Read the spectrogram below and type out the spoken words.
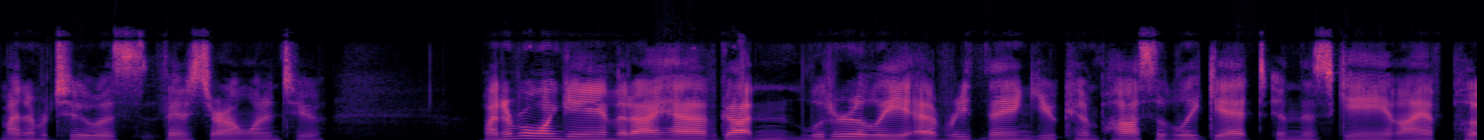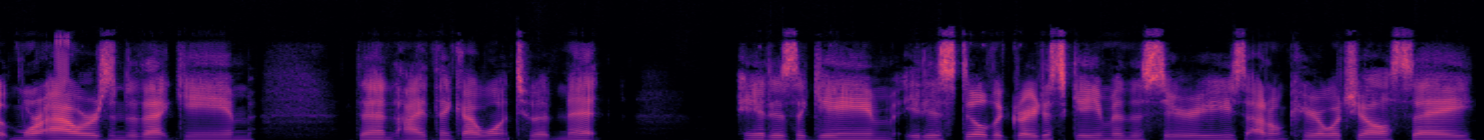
My number two was Phantasy Star on one and two. My number one game that I have gotten literally everything you can possibly get in this game. I have put more hours into that game than I think I want to admit. It is a game, it is still the greatest game in the series. I don't care what y'all say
